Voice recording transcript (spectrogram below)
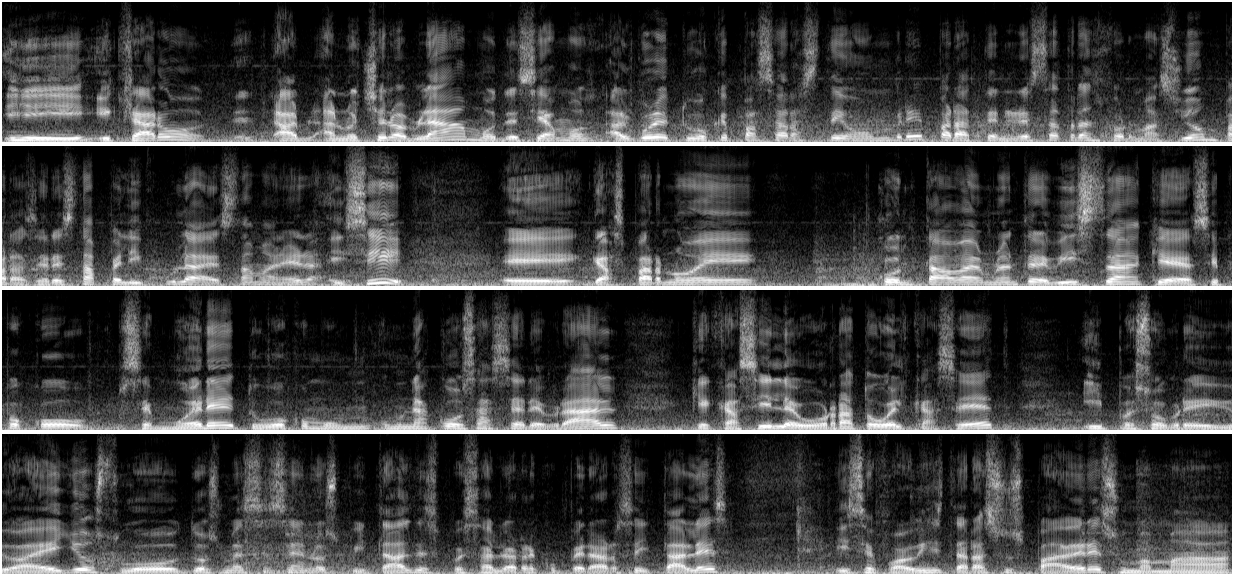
Y, y claro, eh, anoche lo hablábamos, decíamos, algo le tuvo que pasar a este hombre para tener esta transformación, para hacer esta película de esta manera. Y sí, eh, Gaspar Noé contaba en una entrevista que hace poco se muere, tuvo como un- una cosa cerebral que casi le borra todo el cassette y pues sobrevivió a ello, estuvo dos meses en el hospital, después salió a recuperarse y tales y se fue a visitar a sus padres, su mamá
